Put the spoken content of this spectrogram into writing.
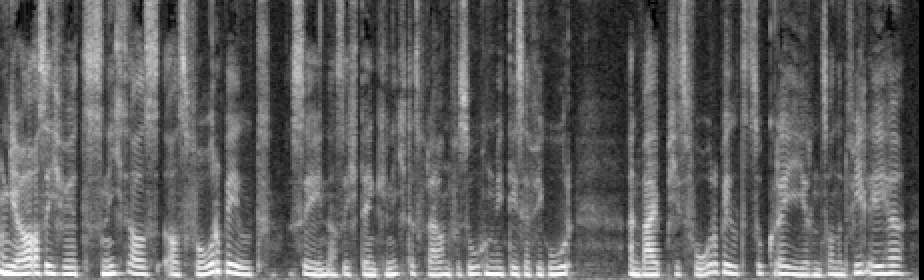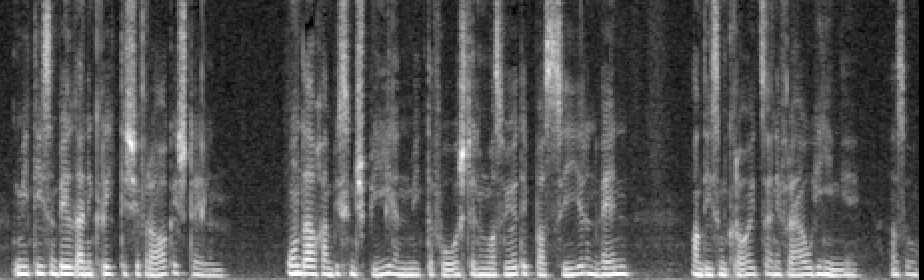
Ja, also ich würde es nicht als, als Vorbild sehen. Also ich denke nicht, dass Frauen versuchen, mit dieser Figur ein weibliches Vorbild zu kreieren, sondern viel eher mit diesem Bild eine kritische Frage stellen. Und auch ein bisschen spielen mit der Vorstellung, was würde passieren, wenn an diesem Kreuz eine Frau hinge. Also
